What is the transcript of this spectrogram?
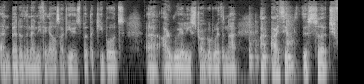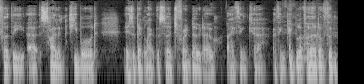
and better than anything else I've used. But the keyboards, uh, I really struggled with, and I, I, I think the search for the uh, silent keyboard is a bit like the search for a dodo. I think uh, I think people have heard of them.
